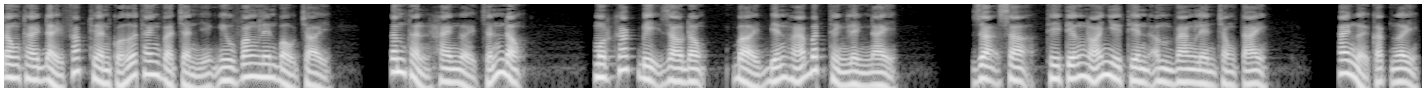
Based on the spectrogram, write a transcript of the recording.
đồng thời đẩy pháp thuyền của Hứa Thanh và Trần Nhị Yêu văng lên bầu trời. Tâm thần hai người chấn động. Một khắc bị dao động bởi biến hóa bất thình lình này. Dọa sợ thì tiếng nói như thiên âm vang lên trong tai. Hai người các ngươi,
